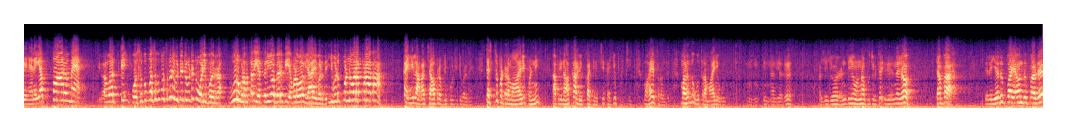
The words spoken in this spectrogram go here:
வேலைய பாருமே ஒருத்தி பொசுக்கு பொசுக்கு பொசுக்குன்னு விட்டுட்டு விட்டுட்டு ஓடி போயிடுறா. ஊரு உலகத்துல எத்தனையோ பேருக்கு எவ்வளவோ வியாதி வருது. இவளுக்கு ஒண்ணு வரக்கூடாதா? கையில அடைச்சாப்புற அப்படி கூட்டிட்டு வருவேன் டெஸ்ட் பண்ற மாதிரி பண்ணி அப்படி நாக்காளி உட்காந்து வச்சு கையை பிடிச்சி வாயை திறந்து மருந்து ஊத்துற மாதிரி ஊத்து என்னது அது? ஐயோ ரெண்டையும் ஒண்ணா பிடிச்சிக்கிட்டு இது என்னையோ? ஏன்பா இதுல எதுப்பா எவந்துப்பா அது?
